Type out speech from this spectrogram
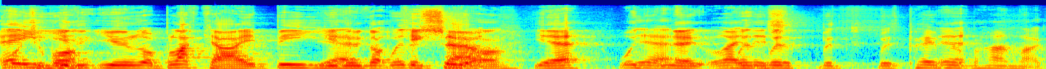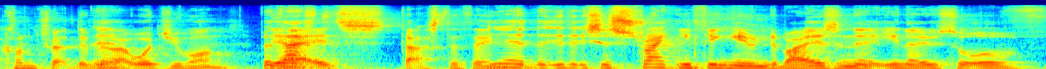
A, you want? you'd got a black eye, B, you'd have got with kicked out. on. Yeah. Well, yeah, you know, like with, with, with, with paper Yeah. in hand, like contract, they'd be Yeah. like, "What do you want?" But yeah, that's- it's that's the thing. Yeah, it's a striking thing here in Dubai, isn't it? You know, sort of.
